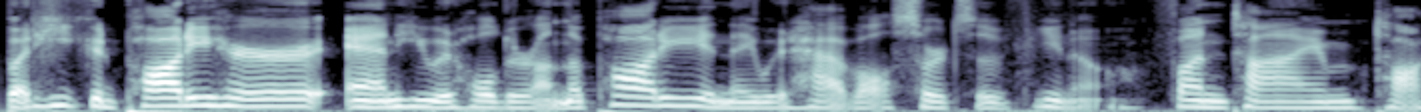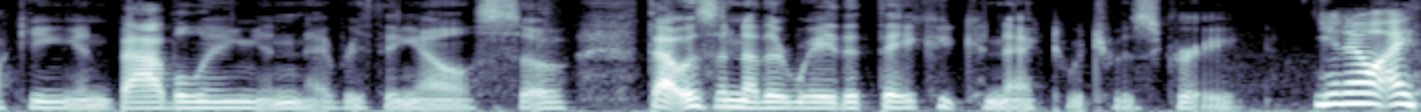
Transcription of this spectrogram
But he could potty her, and he would hold her on the potty, and they would have all sorts of you know fun time talking and babbling and everything else. So that was another way that they could connect, which was great. You know, I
